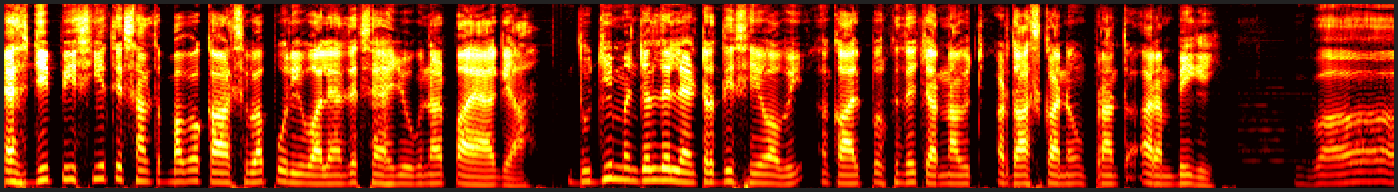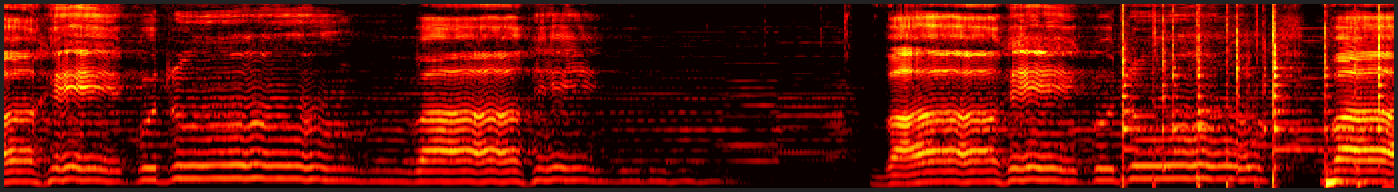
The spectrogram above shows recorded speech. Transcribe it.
ਐਸਜੀਪੀਸੀ ਅਤੇ ਸੰਤ ਬਾਬਾ ਕਾਰ ਸੇਵਾ ਪੂਰੀ ਵਾਲਿਆਂ ਦੇ ਸਹਿਯੋਗ ਨਾਲ ਪਾਇਆ ਗਿਆ। ਦੂਜੀ ਮੰਜ਼ਲ ਦੇ ਲੈਂਟਰ ਦੀ ਸੇਵਾ ਵੀ ਅਕਾਲ ਪੁਰਖ ਦੇ ਚਰਨਾਂ ਵਿੱਚ ਅਰਦਾਸ ਕਰਨ ਉਪਰੰਤ ਆਰੰਭੀ ਗਈ। ਵਾਹਿਗੁਰੂ ਵਾਹਿਗੁਰੂ ਵਾਹਿਗੁਰੂ ਵਾਹਿਗੁਰੂ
